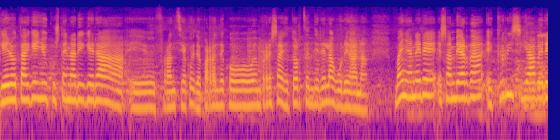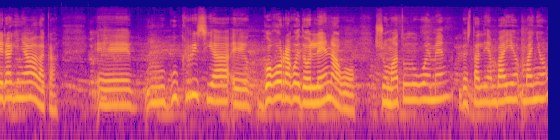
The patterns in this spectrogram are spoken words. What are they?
Gero eta gehiago ikusten ari gera e, Frantziako edo iparraldeko enpresa etortzen direla gure gana. Baina ere, esan behar da, e, krisia bere eragina badaka. E, gu krisia e, gogorrago edo lehenago sumatu dugu hemen, bestaldian bai, baino,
